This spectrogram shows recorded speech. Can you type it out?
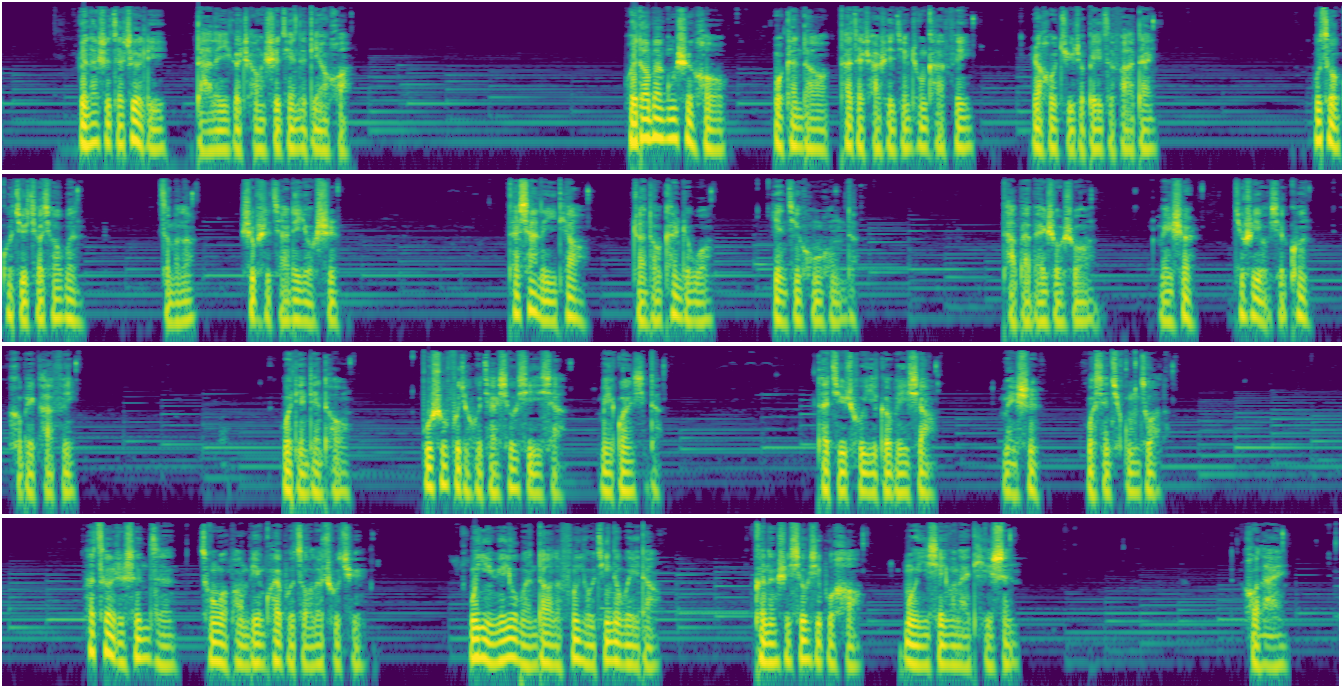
原来是在这里打了一个长时间的电话。回到办公室后，我看到他在茶水间冲咖啡，然后举着杯子发呆。我走过去悄悄问：“怎么了？是不是家里有事？”他吓了一跳，转头看着我，眼睛红红的。他摆摆手说：“没事儿，就是有些困，喝杯咖啡。”我点点头，不舒服就回家休息一下，没关系的。他挤出一个微笑：“没事，我先去工作了。”他侧着身子从我旁边快步走了出去，我隐约又闻到了风油精的味道，可能是休息不好，抹一些用来提神。后来。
